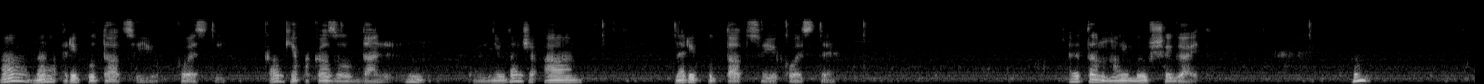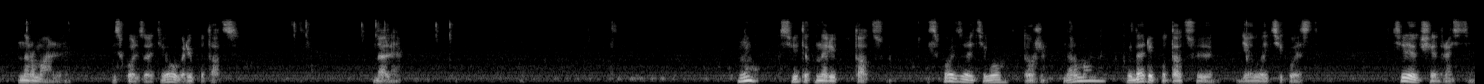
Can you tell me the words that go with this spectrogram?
а на репутацию квесты, как я показывал в данже, ну, не в данже, а на репутацию квесты. Это мой бывший гайд. Ну, нормально использовать его в репутации. Далее. Ну, свиток на репутацию. Использовать его тоже нормально, когда репутацию делаете квест. Свиток щедрости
